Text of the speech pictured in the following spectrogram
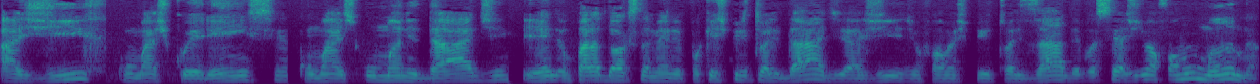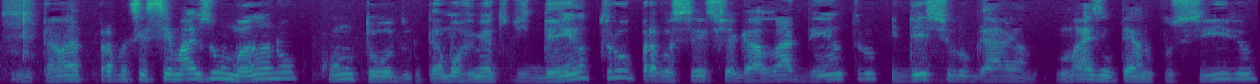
agir com mais coerência, com mais humanidade. E é um paradoxo também, né? Porque espiritualidade, agir de uma forma espiritualizada, é você agir de uma forma humana. Então é para você ser mais humano com um todo. Então é um movimento de dentro para você chegar lá dentro e desse lugar mais interno possível,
